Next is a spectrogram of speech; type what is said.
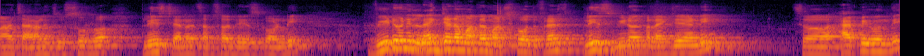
మన ఛానల్ని చూస్తుర్రో ప్లీజ్ ఛానల్ సబ్స్క్రైబ్ చేసుకోండి. వీడియోని లైక్ చేయడం మాత్రం మర్చిపోవద్దు ఫ్రెండ్స్ ప్లీజ్ వీడియోని లైక్ చేయండి. సో హ్యాపీగా ఉంది.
